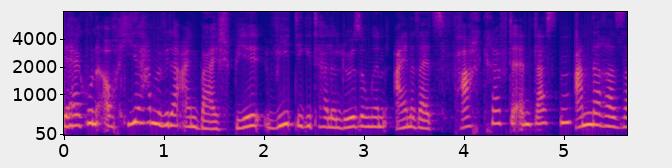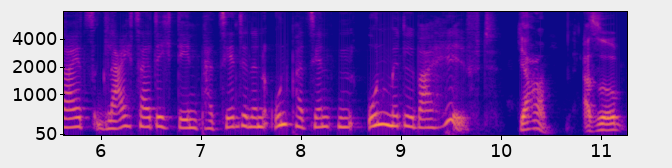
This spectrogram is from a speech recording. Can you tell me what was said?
Ja, Herr Kuhn, auch hier haben wir wieder ein Beispiel, wie digitale Lösungen einerseits Fachkräfte entlasten, andererseits gleichzeitig den Patientinnen und Patienten unmittelbar hilft. Ja, also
